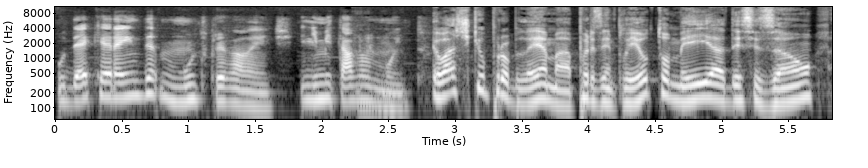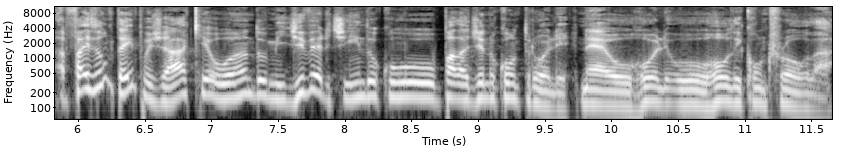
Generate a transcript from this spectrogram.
o deck era ainda muito prevalente e limitava uhum. muito. Eu acho que o problema, por exemplo, eu tomei a decisão faz um tempo já que eu ando me divertindo com o Paladino Controle, né? O Holy, o Holy Control lá.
